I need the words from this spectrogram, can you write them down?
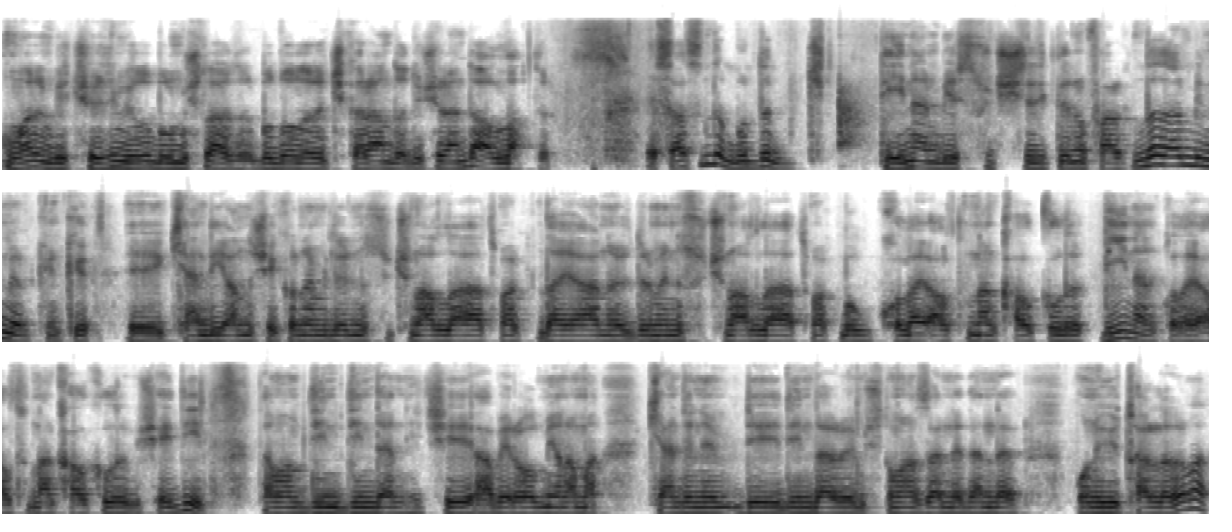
Umarım bir çözüm yolu bulmuşlardır. Bu doları çıkaran da düşüren de Allah'tır. Esasında burada dinen bir suç işlediklerinin farkındalar mı bilmiyorum. Çünkü e, kendi yanlış ekonomilerinin suçunu Allah'a atmak, dayağın öldürmenin suçunu Allah'a atmak bu kolay altından kalkılır. Dinen kolay altından kalkılır bir şey değil. Tamam din dinden hiç e, haber olmayan ama kendini dindar ve Müslüman zannedenler bunu yutarlar ama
